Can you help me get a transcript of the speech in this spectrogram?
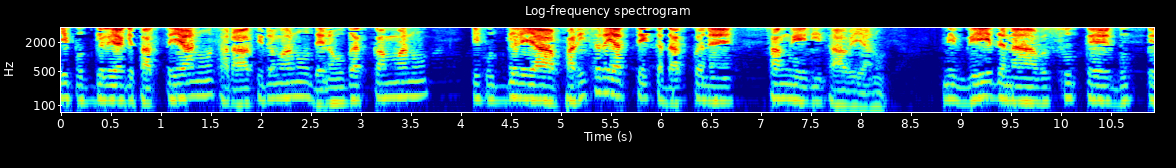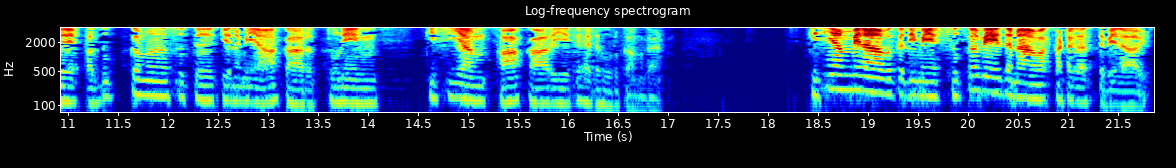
ඒ පුද්ගලයාගේ தත්ත්වය අනුව, තරාතිරම අනුව, දැනුගත්කම් අනුව, ඒ පුද්ගලයා පරිසරයත් එක්ක දක්වන සංවේදීතාවය අනුව මේ වේදනාව සුඛ දුක්ඛ අදුක්කම සුඛ කියන මේ ආකාර තුනෙන් කිසියම් ආකාරයක හැඩහුරුකම් ගන්න. කිසියම් වෙලාවකදී මේ සුඛ වේදනාවක් හටගත්ත වෙලාවේ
